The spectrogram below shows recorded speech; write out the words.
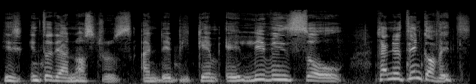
his, into their nostrils, and they became a living soul. Can you think of it?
